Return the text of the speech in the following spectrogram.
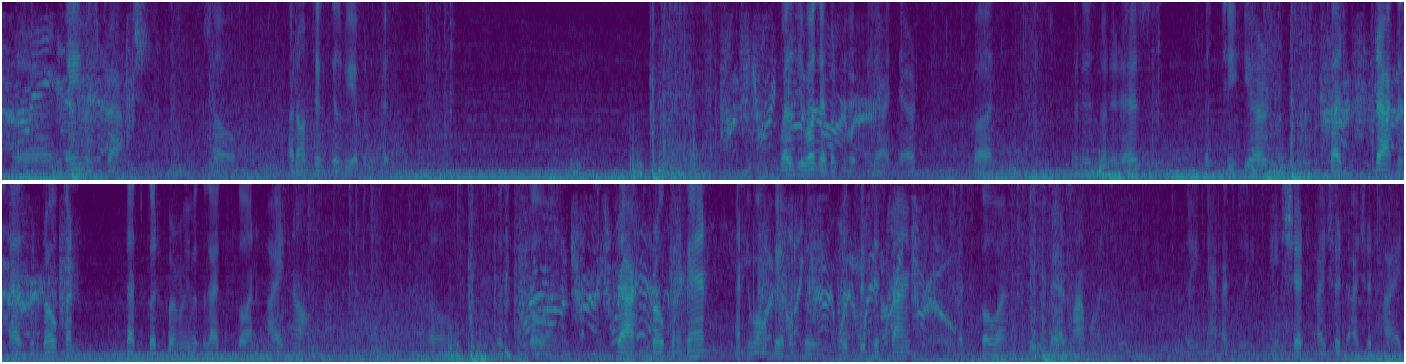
uh, aim is trash. So I don't think he'll be able to hit. Well, he was able to hit me right there, but it is what it is. Let's see here. That track is, has been broken. That's good for me because I can go and hide now. So let's go and track broken again, and he won't be able to fix it this time. Let's go and repair my module. So he can't actually me. Shit, I should I should hide.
